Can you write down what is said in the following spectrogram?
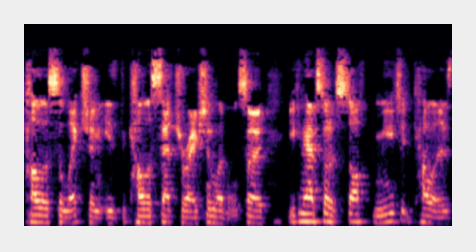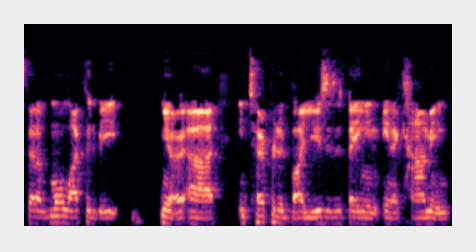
color selection is the color saturation level. So you can have sort of soft muted colors that are more likely to be, you know, uh, interpreted by users as being in, in a calming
